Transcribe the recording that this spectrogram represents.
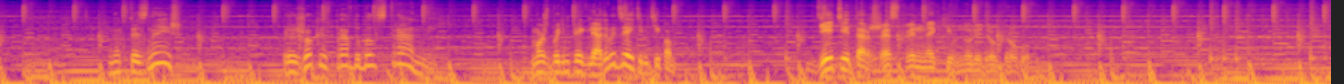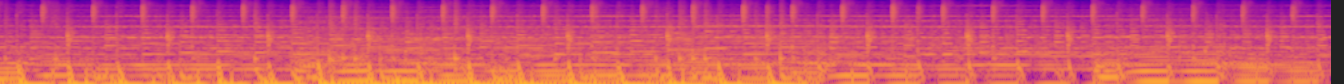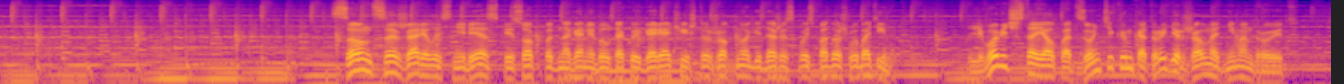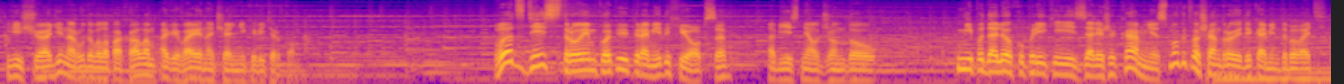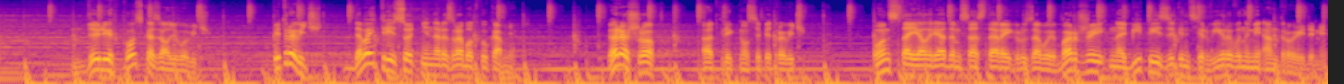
Но ты знаешь, прыжок и вправду был странный. Может, будем приглядывать за этим типом?» Дети торжественно кивнули друг другу. Солнце жарило с небес, песок под ногами был такой горячий, что жег ноги даже сквозь подошвы ботинок. Львович стоял под зонтиком, который держал над ним андроид. Еще один орудовал опахалом, овивая начальника ветерком. «Вот здесь строим копию пирамиды Хеопса», — объяснял Джон Доу. «Неподалеку по реке есть залежи камня. Смогут ваши андроиды камень добывать?» «Да легко», — сказал Львович. «Петрович, давай три сотни на разработку камня». «Хорошо», — откликнулся Петрович. Он стоял рядом со старой грузовой баржей, набитой законсервированными андроидами.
